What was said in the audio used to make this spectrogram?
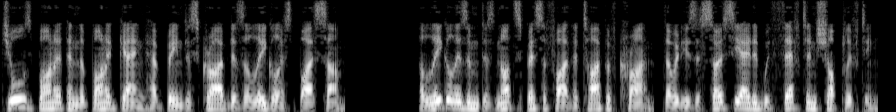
Jules Bonnot and the Bonnot Gang have been described as illegalist by some. Illegalism does not specify the type of crime, though it is associated with theft and shoplifting.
